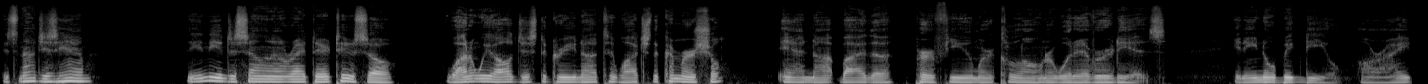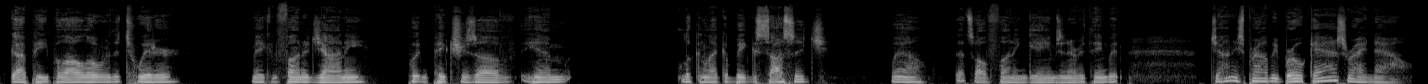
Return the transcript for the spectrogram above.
it's not just him. The Indians are selling out right there too. So why don't we all just agree not to watch the commercial and not buy the perfume or cologne or whatever it is? It ain't no big deal, all right? Got people all over the Twitter making fun of Johnny, putting pictures of him looking like a big sausage. Well, that's all fun and games and everything, but Johnny's probably broke ass right now.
